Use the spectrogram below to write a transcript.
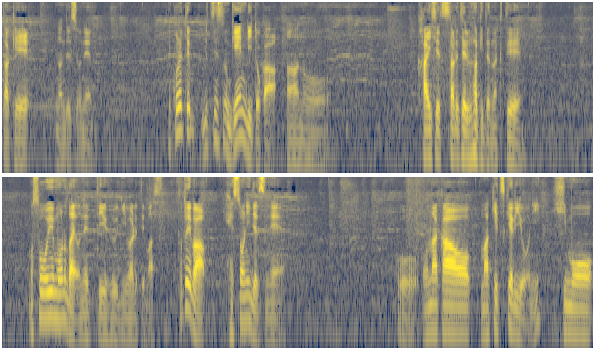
だけなんですよね。これって別にその原理とかあの解説されてるわけじゃなくて、まあ、そういうものだよねっていうふうに言われてます。例えばへそにですねこうお腹を巻きつけるように紐を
